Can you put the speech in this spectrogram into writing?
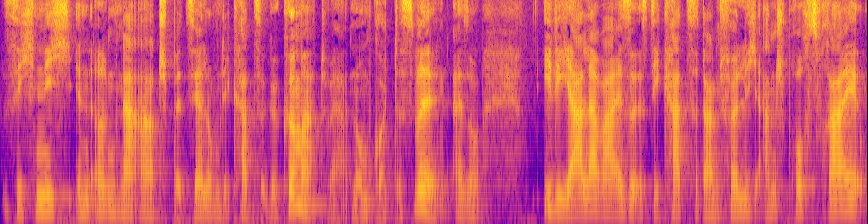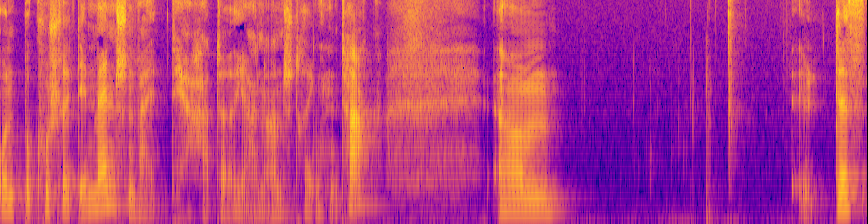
sich nicht in irgendeiner Art speziell um die Katze gekümmert werden, um Gottes Willen. Also idealerweise ist die Katze dann völlig anspruchsfrei und bekuschelt den Menschen, weil der hatte ja einen anstrengenden Tag. Ähm, das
